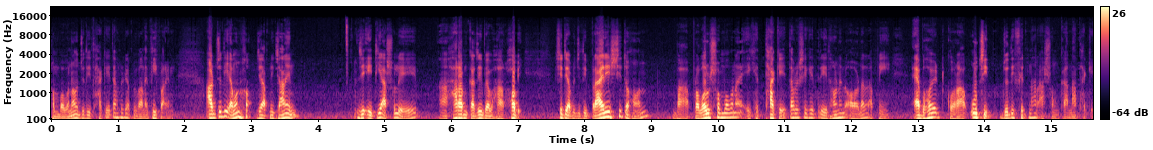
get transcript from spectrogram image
সম্ভাবনাও যদি থাকে, তাহলে আপনি বানাতেই পারেন। আর যদি এমন হয় যে আপনি জানেন যে এটি আসলে হারাম কাজে ব্যবহার হবে সেটি আপনি যদি প্রায় নিশ্চিত হন বা প্রবল সম্ভাবনা এক্ষেত্রে থাকে, তাহলে সেক্ষেত্রে এই ধরনের অর্ডার আপনি অ্যাভয়েড করা উচিত যদি ফিতনার আশঙ্কা না থাকে।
